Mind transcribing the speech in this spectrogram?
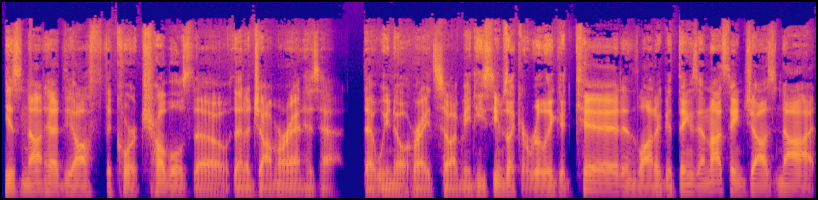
He has not had the off the court troubles, though, that a Ja Morant has had that we know, right? So, I mean, he seems like a really good kid and a lot of good things. I'm not saying Ja's not,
